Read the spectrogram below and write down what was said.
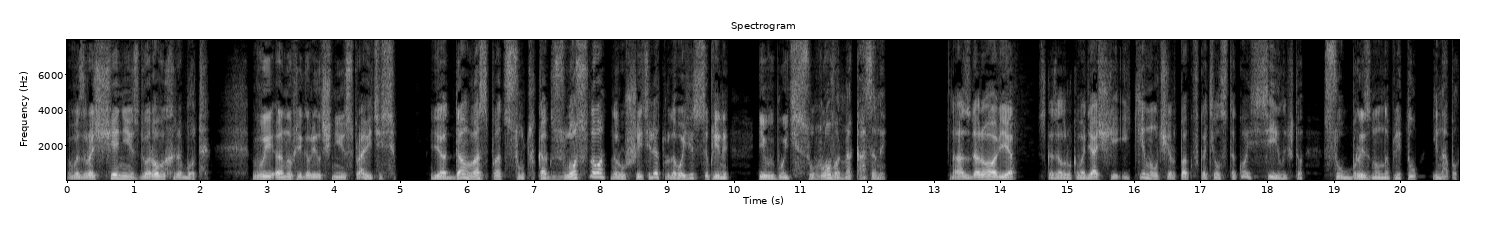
в возвращении из дворовых работ вы, Ануфрий Гаврилович, не исправитесь, я отдам вас под суд, как злостного нарушителя трудовой дисциплины, и вы будете сурово наказаны. — На здоровье! — сказал руководящий и кинул черпак в котел с такой силой, что суп брызнул на плиту и на пол.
